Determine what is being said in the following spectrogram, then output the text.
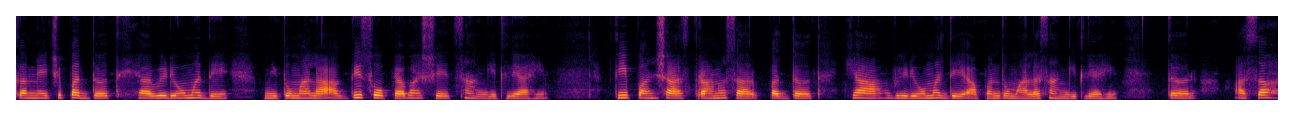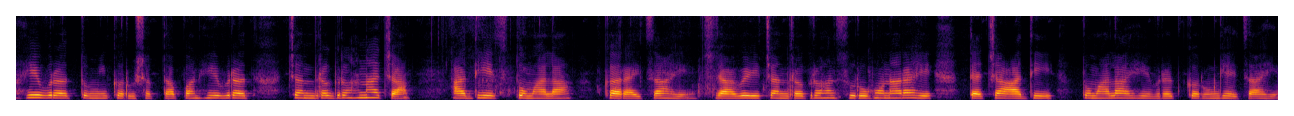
करण्याची पद्धत ह्या व्हिडिओमध्ये मी तुम्हाला अगदी सोप्या भाषेत सांगितली आहे. ती पण शास्त्रानुसार पद्धत ह्या व्हिडिओमध्ये आपण तुम्हाला सांगितली आहे. तर असं हे व्रत तुम्ही करू शकता. पण हे व्रत चंद्रग्रहणाच्या आधीच तुम्हाला करायचं आहे. ज्यावेळी चंद्रग्रहण सुरू होणार आहे त्याच्या आधी तुम्हाला हे व्रत करून घ्यायचं आहे.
